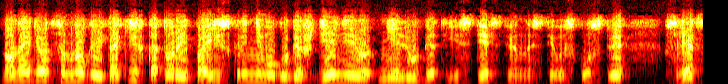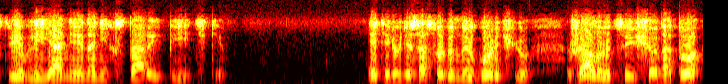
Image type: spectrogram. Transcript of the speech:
Но найдется много и таких, которые по искреннему убеждению не любят естественности в искусстве вследствие влияния на них старой пиетики. Эти люди с особенной горечью жалуются еще на то,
